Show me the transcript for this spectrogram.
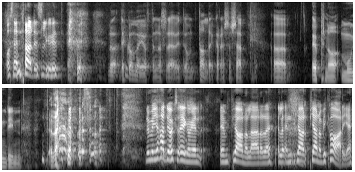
och sen tar det slut? No, det kommer ju ofta något sådär, vet du, om tandläkaren så såhär, uh, öppna mundin. Eller Nej, men jag hade också en gång en, en pianolärare, eller en pian, pianovikarie,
